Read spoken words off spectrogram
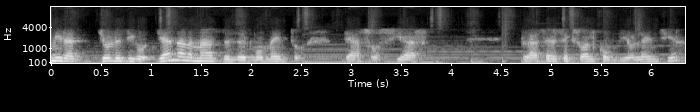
mira, yo les digo, ya nada más desde el momento de asociar placer sexual con violencia,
